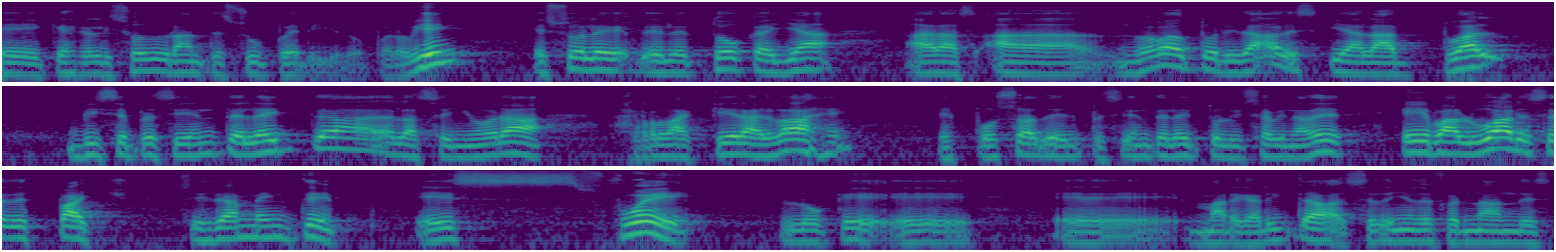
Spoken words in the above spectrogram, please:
eh, que realizó durante su periodo. Pero bien, eso le, toca ya a las nuevas autoridades y a la actual vicepresidenta electa, la señora Raquel Albaje, esposa del presidente electo Luis Abinader, evaluar ese despacho, si realmente es, fue lo que eh, eh, Margarita Cedeño de Fernández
